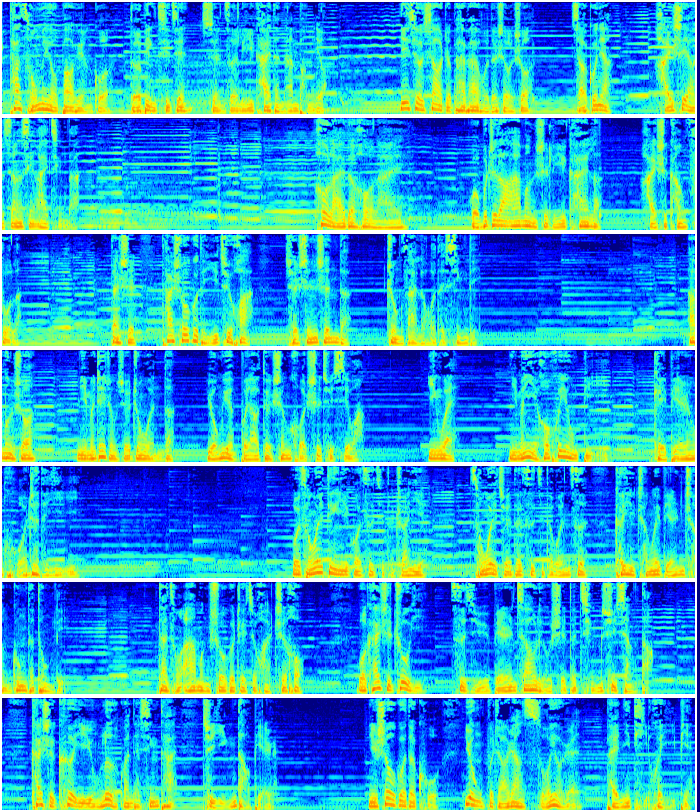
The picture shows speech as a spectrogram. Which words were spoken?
他从没有抱怨过得病期间选择离开的男朋友，依旧笑着拍拍我的手说：“小姑娘，还是要相信爱情的。”后来的后来。我不知道阿梦是离开了，还是康复了。但是他说过的一句话，却深深的种在了我的心里。阿梦说：“你们这种学中文的，永远不要对生活失去希望，因为你们以后会用笔给别人活着的意义。”我从未定义过自己的专业，从未觉得自己的文字可以成为别人成功的动力。但从阿梦说过这句话之后，我开始注意自己与别人交流时的情绪向导，开始刻意用乐观的心态去引导别人。你受过的苦，用不着让所有人陪你体会一遍。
